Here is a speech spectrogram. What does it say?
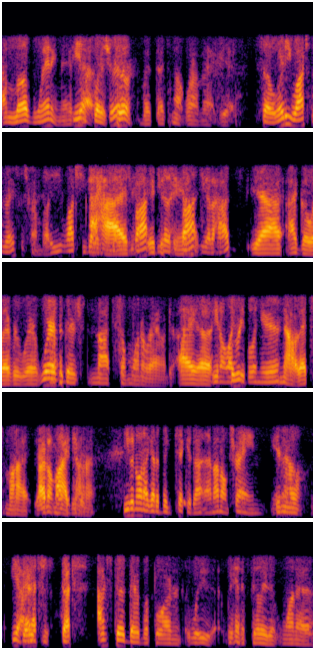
I love winning. If Yeah, that's what it sure. took, but that's not where I'm at yet. So where do you watch the races from, buddy? You watch you got, I a- you got a hide. spot. It you got a spot. You got a hide. Yeah, I, I go everywhere. Wherever there's not someone around. I uh You don't like people in your ear. No, that's my that's I don't my like either. Even when I got a big ticket I- and I don't train, you, You know, Yeah, there's- that's that's I've stood there before, and we we had a filly that won a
